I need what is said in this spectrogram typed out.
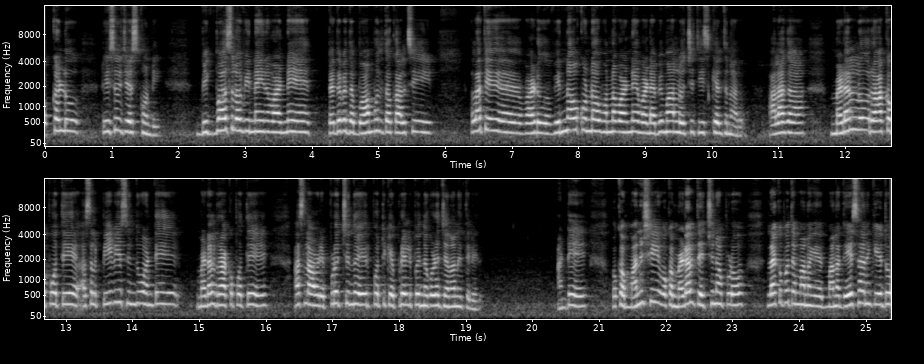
ఒక్కళ్ళు రిసీవ్ చేసుకోండి. బిగ్ బాస్లో విన్ అయిన వాడినే పెద్ద పెద్ద బాంబులతో కలిసి అలా వాడు విన్ అవ్వకుండా ఉన్నవాడినే వాడి అభిమానులు వచ్చి తీసుకెళ్తున్నారు. అలాగా మెడల్ రాకపోతే అసలు పీవీ సింధు అంటే మెడల్ రాకపోతే అసలు ఆవిడ ఎప్పుడు వచ్చిందో ఎయిర్పోర్ట్కి ఎప్పుడు వెళ్ళిపోయిందో కూడా జనానికి తెలియదు అంటే ఒక మనిషి ఒక మెడల్ తెచ్చినప్పుడు లేకపోతే మన మన దేశానికి ఏదో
